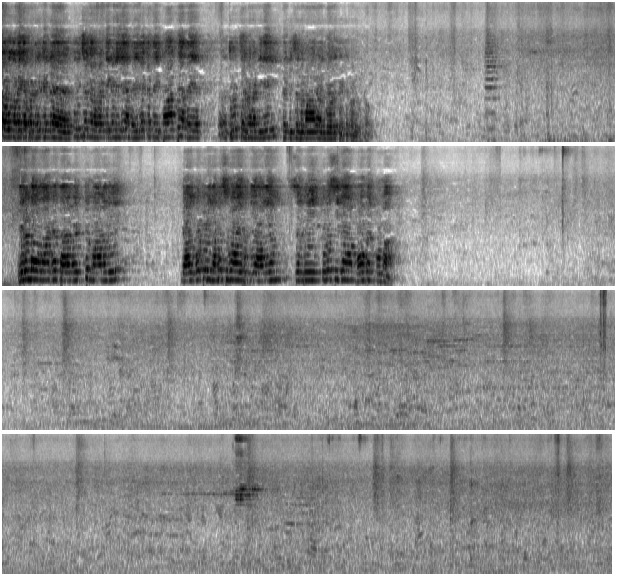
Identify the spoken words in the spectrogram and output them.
ஒழுங்கமைக்கப்பட்டிருக்கின்ற துவிச்சக்கர வண்டிகளிலே அந்த இலக்கத்தை பார்த்து அந்த துணிச்சக்கர துவிச்சக்கர வண்டியை பெற்றுச் செல்லுமாறு அன்போடு கேட்டுக்கொள்கின்றோம். இரண்டாவதாக தரம் எட்டு மாணவி யாழ் நமசிவாய வித்தியாலயம் செல்வி துளசிகா மோகன்குமார்.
